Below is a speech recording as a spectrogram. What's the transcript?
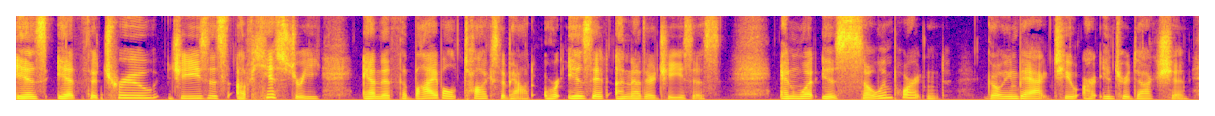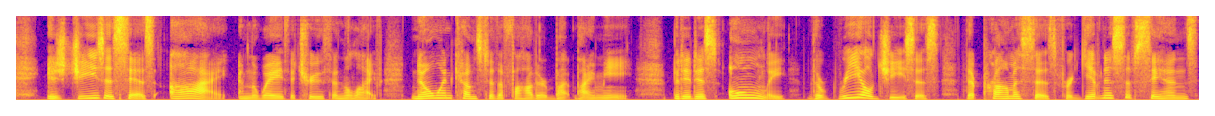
is it the true Jesus of history and that the Bible talks about, or is it another Jesus? And what is so important going back to our introduction, is Jesus says, I am the way, the truth, and the life. No one comes to the Father but by me. But it is only the real Jesus that promises forgiveness of sins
